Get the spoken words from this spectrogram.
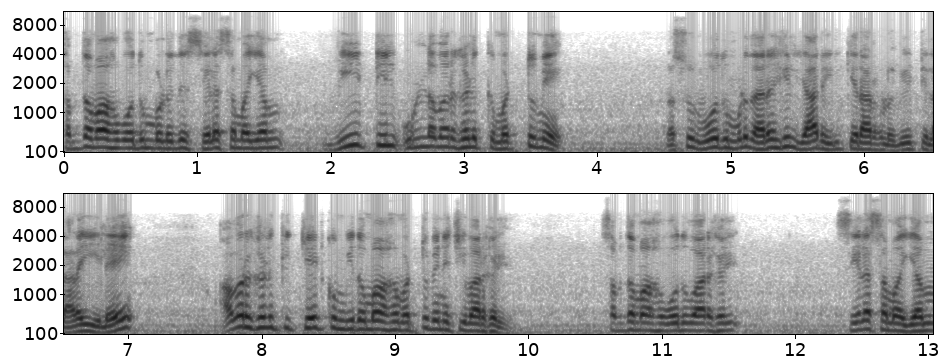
சப்தமாக ஓதும் பொழுது சில சமயம் வீட்டில் உள்ளவர்களுக்கு மட்டுமே ரசூல் ஓதும் பொழுது அருகில் யார் இருக்கிறார்களோ வீட்டில் அறையிலே அவர்களுக்கு கேட்கும் விதமாக மட்டும் என்ன செய்வார்கள்? சப்தமாக ஓதுவார்கள். சில சமயம்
